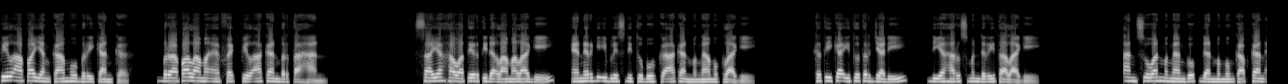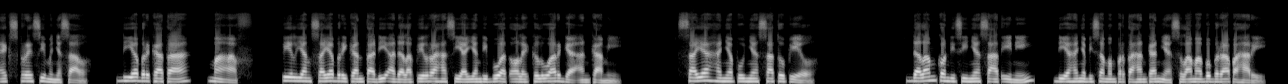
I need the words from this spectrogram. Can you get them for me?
pil apa yang kamu berikan ke? Berapa lama efek pil akan bertahan? Saya khawatir tidak lama lagi, energi iblis di tubuh ke akan mengamuk lagi. Ketika itu terjadi, dia harus menderita lagi. Ansuan mengangguk dan mengungkapkan ekspresi menyesal. Dia berkata, maaf. Pil yang saya berikan tadi adalah pil rahasia yang dibuat oleh keluargaan kami. Saya hanya punya satu pil. Dalam kondisinya saat ini, dia hanya bisa mempertahankannya selama beberapa hari.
